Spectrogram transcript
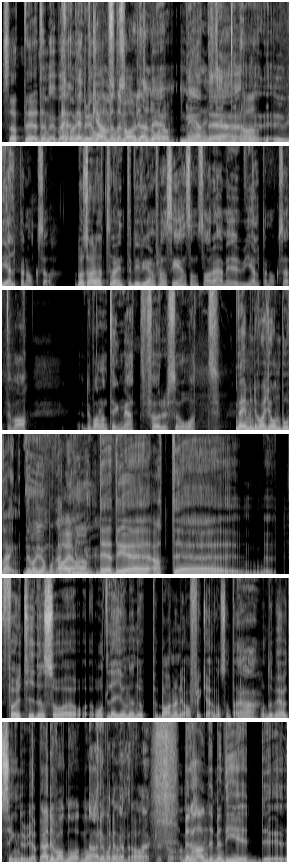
Så att, eh, den, var den brukar jag använda mig av lite då. Med, med ja. u-hjälpen också. Vad sa du? Att... Var det inte Vivian Franzén som sa det här med u-hjälpen också? Att det var, det var någonting med att förr så åt Nej, men det var John Boväng. Det var John Boväng. Ja, ja. Okay. Det, det är att eh, förr i tiden så åt lejonen upp barnen i Afrika eller något sånt där. Ja. Och då behövdes ingen u-hjälp. Ja, det var någonting ja, det var väldigt ja. märkligt. Men, han, men det, det,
